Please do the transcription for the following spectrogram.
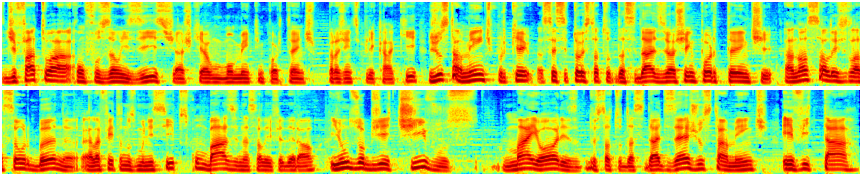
De fato, a confusão existe, acho que é um momento importante para a gente explicar aqui, justamente porque você citou o Estatuto das Cidades, eu achei importante. A nossa legislação urbana ela é feita nos municípios com base nessa lei federal. E um dos objetivos maiores do Estatuto das Cidades é justamente evitar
